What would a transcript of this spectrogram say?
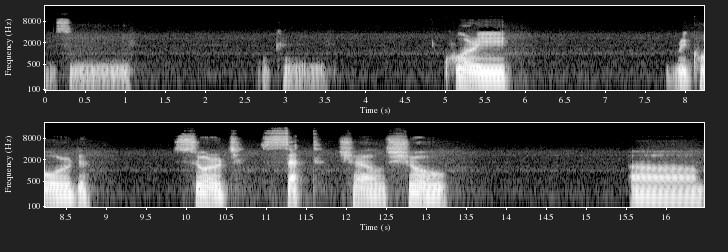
Let me see. Okay, query, record, search, set shell, show um,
